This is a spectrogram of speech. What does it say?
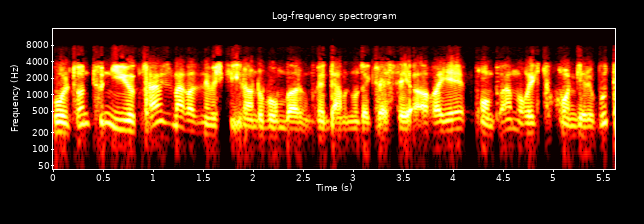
بولتون تو نیویورک تایمز مقاله نوشت که ایران رو بمباران می‌کنه در مذاکره آقای پومپو هم موقعی تو کنگره بود.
